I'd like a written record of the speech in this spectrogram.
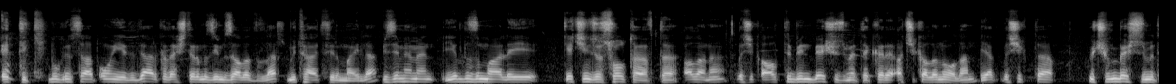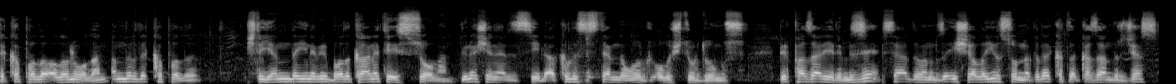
Ettik. Bugün saat 17'de arkadaşlarımız imzaladılar müteahhit firmayla. Bizim hemen Yıldız Mahalleyi geçince sol tarafta alana yaklaşık 6500 metrekare açık alanı olan yaklaşık da 3500 metre kapalı alanı olan yanları da kapalı işte yanında yine bir balıkhane tesisi olan güneş enerjisiyle akıllı sistemle olu- oluşturduğumuz bir pazar yerimizi Serdivan'ımıza inşallah yıl sonuna kadar kazandıracağız.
